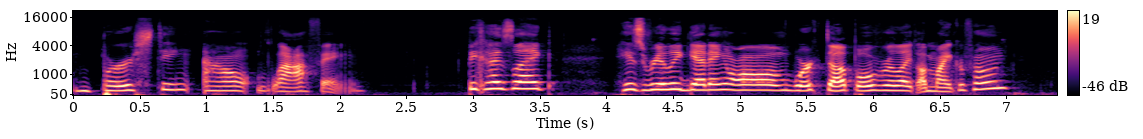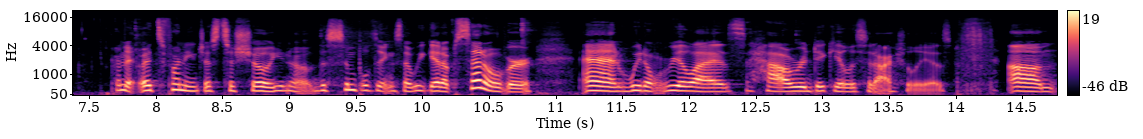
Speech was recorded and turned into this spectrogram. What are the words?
bursting out laughing. Because like he's really getting all worked up over like a microphone and it's funny just to show you know the simple things that we get upset over and we don't realize how ridiculous it actually is um,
